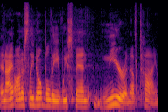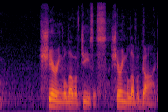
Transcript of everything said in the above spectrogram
And I honestly don't believe we spend near enough time sharing the love of Jesus, sharing the love of God.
